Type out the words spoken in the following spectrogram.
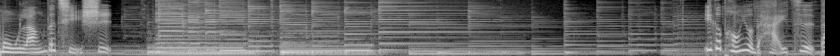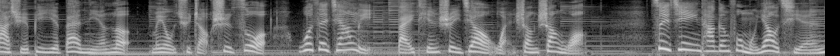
母狼的启示。一个朋友的孩子大学毕业半年了，没有去找事做，窝在家里，白天睡觉，晚上上网。最近他跟父母要钱，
